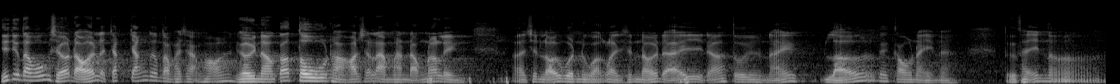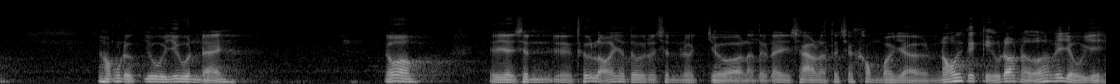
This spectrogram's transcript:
Nếu chúng ta muốn sửa đổi là chắc chắn chúng ta phải sám hối. Người nào có tu thì họ sẽ làm hành động đó liền. À, xin lỗi huynh hoặc là xin lỗi đệ gì đó. Tôi nãy lỡ cái câu này nè. Tôi thấy nó, nó không được vui với huynh đệ. Đúng không? Thì bây giờ xin thứ lỗi cho tôi tôi xin chừa là từ đây sau là tôi sẽ không bao giờ nói cái kiểu đó nữa. Ví dụ gì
